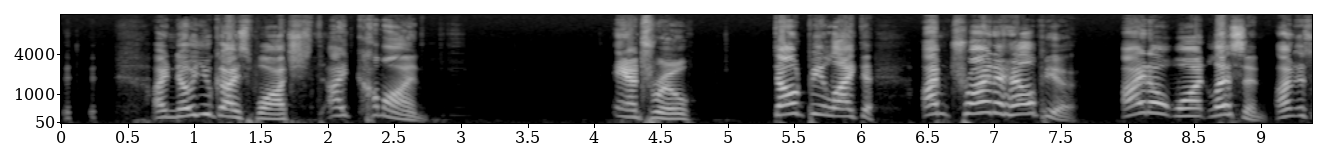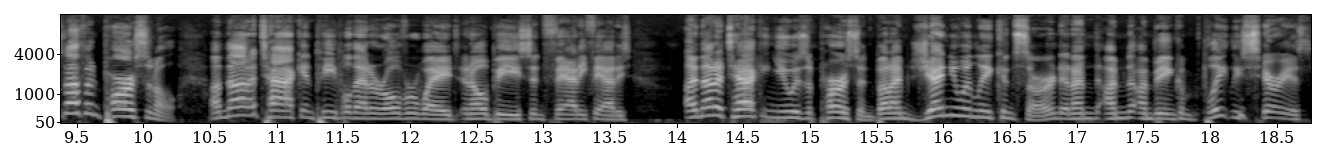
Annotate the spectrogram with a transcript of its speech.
I know you guys watched. I come on, Andrew, don't be like that. I'm trying to help you. I don't want. Listen, I'm, it's nothing personal. I'm not attacking people that are overweight and obese and fatty fatties. I'm not attacking you as a person, but I'm genuinely concerned, and I'm I'm I'm being completely serious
